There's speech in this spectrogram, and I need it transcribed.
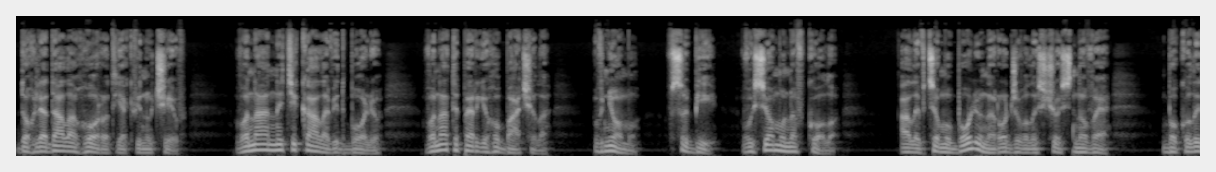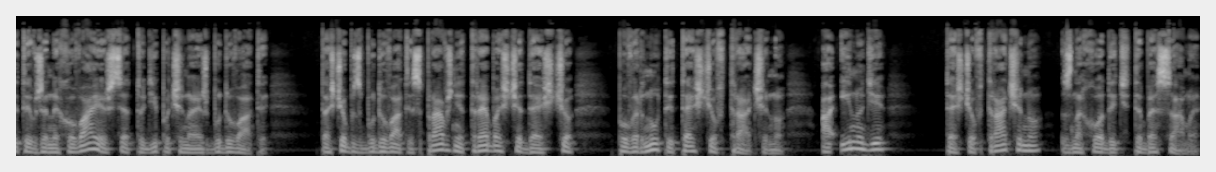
доглядала город, як він учив. Вона не тікала від болю, вона тепер його бачила в ньому, в собі, в усьому навколо. Але в цьому болю народжувалось щось нове, бо коли ти вже не ховаєшся, тоді починаєш будувати. Та щоб збудувати справжнє, треба ще дещо повернути те, що втрачено, а іноді те, що втрачено, знаходить тебе саме.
